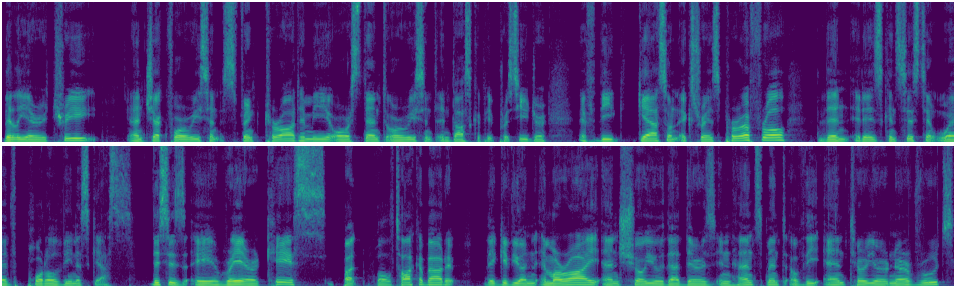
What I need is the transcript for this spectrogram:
biliary tree and check for a recent sphincterotomy or stent or recent endoscopy procedure. If the gas on X-ray is peripheral, then it is consistent with portal venous gas. This is a rare case, but we'll talk about it. They give you an MRI and show you that there is enhancement of the anterior nerve roots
